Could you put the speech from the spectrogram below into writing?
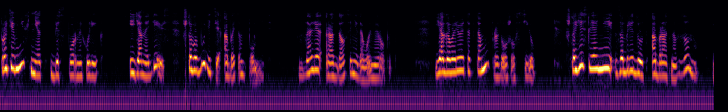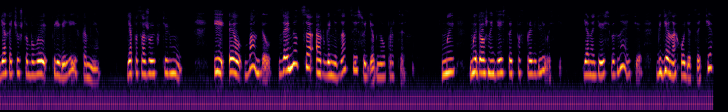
против них нет бесспорных улик, и я надеюсь, что вы будете об этом помнить». В зале раздался недовольный ропот. «Я говорю это к тому», — продолжил Стью, «что если они забредут обратно в зону, я хочу, чтобы вы привели их ко мне. Я посажу их в тюрьму, и Эл Бандел займется организацией судебного процесса. Мы, мы должны действовать по справедливости. Я надеюсь, вы знаете, где находятся те,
